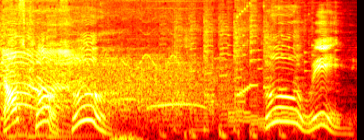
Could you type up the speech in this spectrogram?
That was cool. Ooh. Ooh wee.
